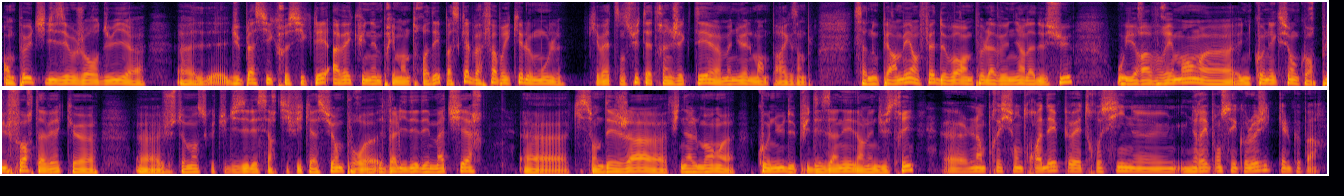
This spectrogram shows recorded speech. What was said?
On peut utiliser aujourd'hui euh, du plastique recyclé avec une imprimante 3D parce qu'elle va fabriquer le moule qui va ensuite être injecté manuellement par exemple. Ça nous permet en fait de voir un peu l'avenir là-dessus où il y aura vraiment une connexion encore plus forte avec justement ce que tu disais, les certifications pour valider des matières qui sont déjà finalement connues depuis des années dans l'industrie. L'impression 3D peut être aussi une réponse écologique quelque part.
